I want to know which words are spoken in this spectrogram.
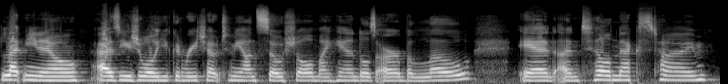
Let me know. As usual, you can reach out to me on social. My handles are below. And until next time,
